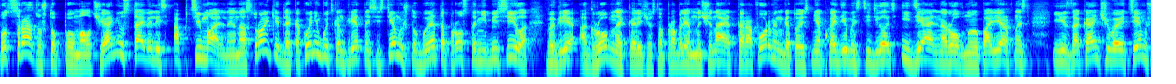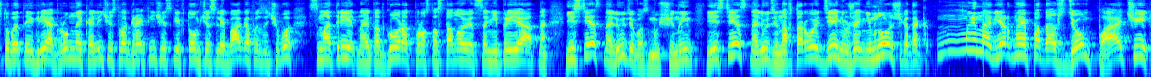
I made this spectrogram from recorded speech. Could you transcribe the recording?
Вот сразу, чтобы по умолчанию ставились оптимальные настройки для какой-нибудь конкретной системы, чтобы это просто не бесило. В игре огромное количество проблем, начиная от терраформинга, то есть необходимости делать идеально ровную поверхность, и заканчивая тем, что в этой игре огромное количество графических, в том числе багов, из-за чего смотреть на этот город просто становится неприятно. Естественно, люди возмущены. Естественно, люди на второй день уже немножечко так, мы, наверное, подождем патчей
